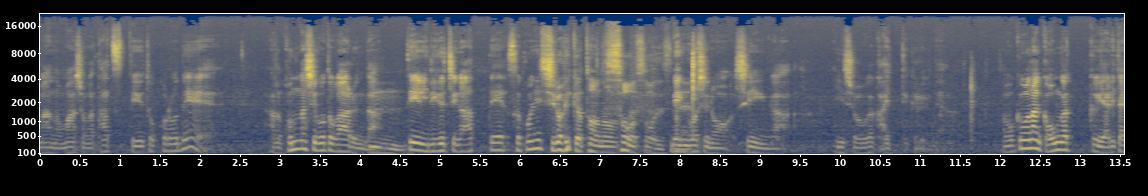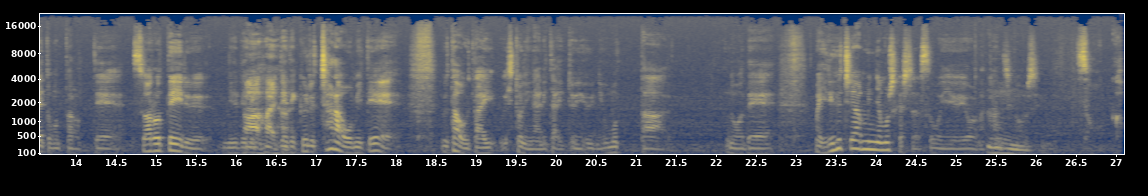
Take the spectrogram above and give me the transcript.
まあ、あのマンションが建つっていうところであのこんな仕事があるんだっうん。ていう入り口があってそこに白い巨頭のそうそうですね。弁護士のシーンが印象が返ってくるみたいな。僕もなんか音楽やりたいと思ったのってスワローテイルに出て,、あはいはい。出てくるチャラを見て歌を歌う人になりたいというふうに思ったので、まあ、入り口はみんなもしかしたらそういうような感じかもしれない、そうか。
